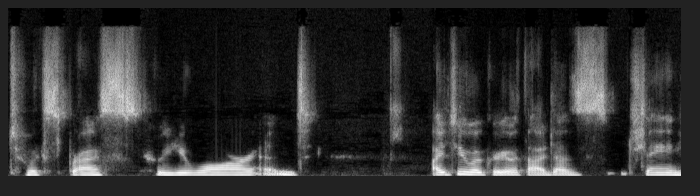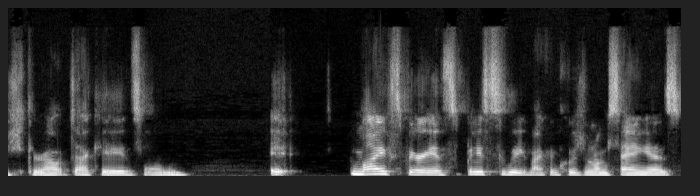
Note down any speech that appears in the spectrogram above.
to express who you are. And I do agree with that. It does change throughout decades. And it, my experience, basically, my conclusion, what I'm saying is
